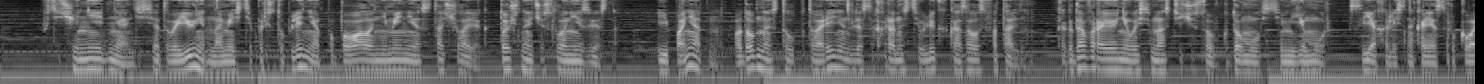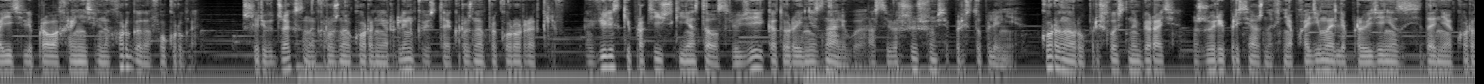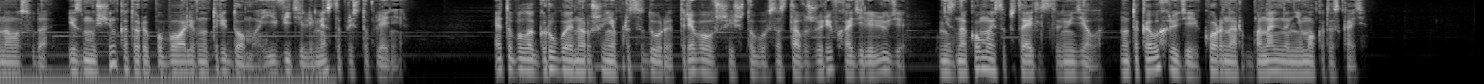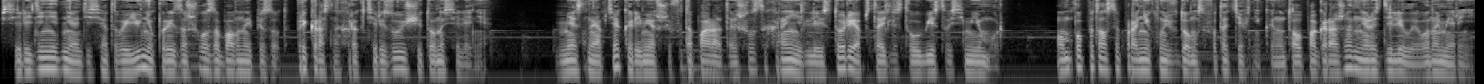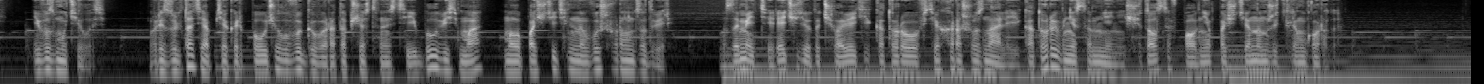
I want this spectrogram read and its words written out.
В течение дня 10 июня на месте преступления побывало не менее 100 человек, точное число неизвестно. И понятно, подобное столпотворение для сохранности улик оказалось фатальным. Когда в районе 18 часов к дому семьи Мур съехались наконец руководители правоохранительных органов округа, шериф Джексон, окружной коронер Линквист и окружной прокурор Редклифф, в Виллиске практически не осталось людей, которые не знали бы о совершившемся преступлении. Коронеру пришлось набирать жюри присяжных, необходимое для проведения заседания коронного суда, из мужчин, которые побывали внутри дома и видели место преступления. Это было грубое нарушение процедуры, требовавшей, чтобы в состав жюри входили люди, незнакомые с обстоятельствами дела. Но таковых людей коронер банально не мог отыскать. В середине дня 10 июня произошел забавный эпизод, прекрасно характеризующий то население – Местный аптекарь, имевший фотоаппарат, решил сохранить для истории обстоятельства убийства семьи Мур. Он попытался проникнуть в дом с фототехникой, но толпа горожан не разделила его намерений и возмутилась. В результате аптекарь получил выговор от общественности и был весьма малопочтительно вышвырнут за дверь. Заметьте, речь идет о человеке, которого все хорошо знали и который, вне сомнений, считался вполне почтенным жителем города.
